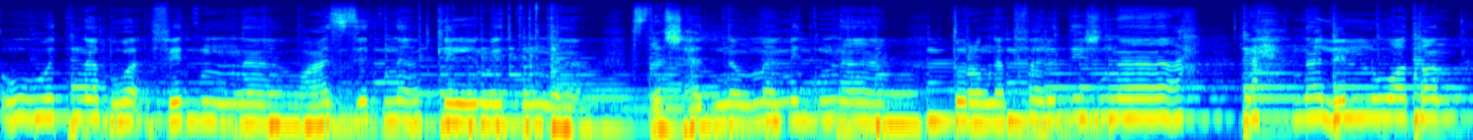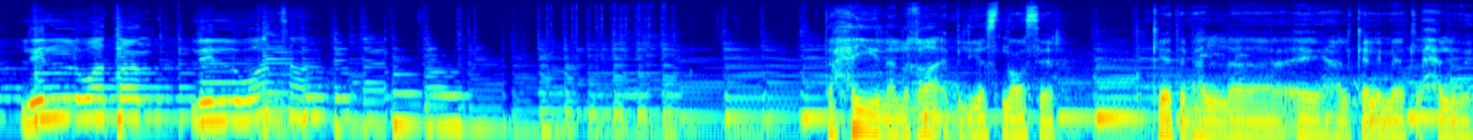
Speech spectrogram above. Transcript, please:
قوتنا بوقفتنا وعزتنا بكلمتنا. استشهدنا وممتنا طرنا بفرد جناح نحن للوطن للوطن للوطن. تحية للغائب الياس ناصر كاتب هال إيه هالكلمات الحلوة.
